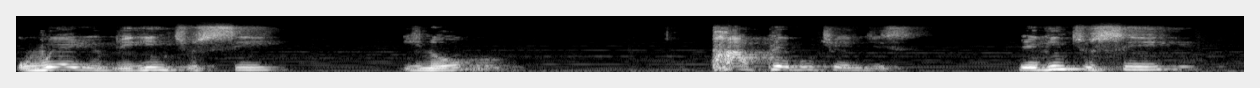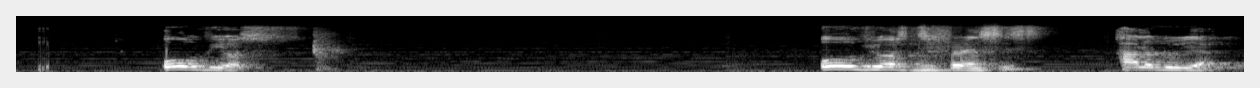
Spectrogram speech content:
where you begin to see, you know, palpable changes. Begin to see obvious, obvious differences. Hallelujah.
